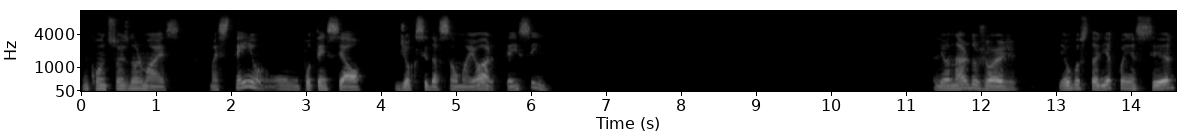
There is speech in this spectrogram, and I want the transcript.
Em condições normais. Mas tem um potencial de oxidação maior? Tem sim. Leonardo Jorge, eu gostaria conhecer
